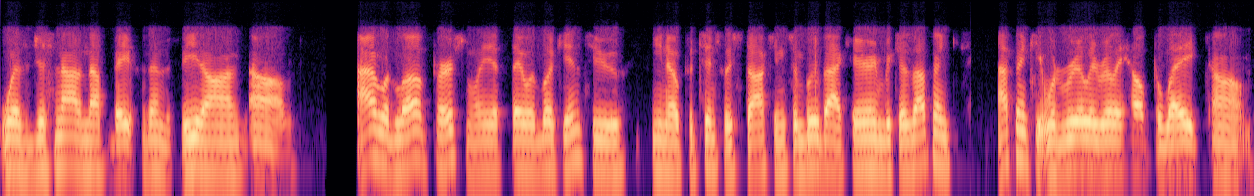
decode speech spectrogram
with just not enough bait for them to feed on. Um, I would love personally if they would look into, you know, potentially stocking some blueback herring because I think I think it would really, really help the lake. Um,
